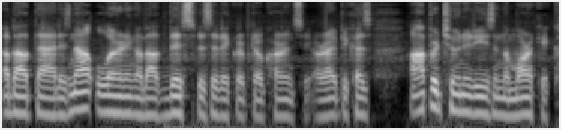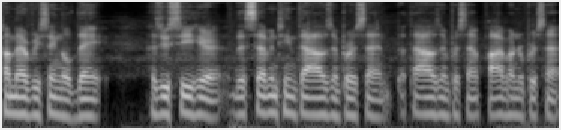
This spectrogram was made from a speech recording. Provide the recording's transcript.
about that is not learning about this specific cryptocurrency, all right? Because opportunities in the market come every single day. As you see here, the 17,000%, 1,000%, 500%.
